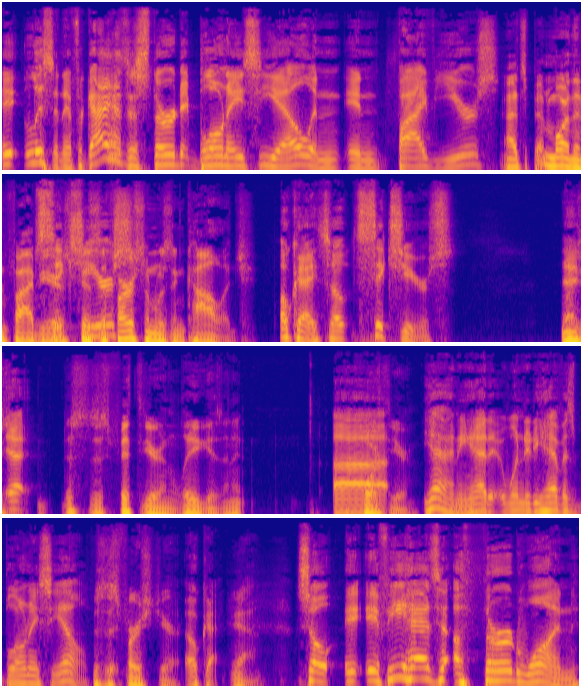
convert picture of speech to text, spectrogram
it, listen, if a guy has his third blown ACL in in five years, it's been more than five years because the first one was in college. okay, so six years. He's- Yeah. This is his fifth year in the league, isn't it? Uh, Fourth year. Yeah, and he had when did he have his blown ACL? This is his first year. Okay. Yeah. So if he has a third one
